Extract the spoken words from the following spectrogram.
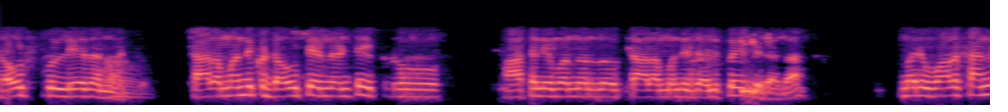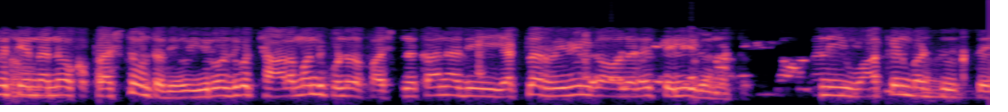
డౌట్ఫుల్ లేదన్నట్టు. చాలా మందికి డౌట్ ఏంటంటే ఇప్పుడు పాత నిబంధనలో చాలా మంది చనిపోయింది కదా. మరి వాళ్ళ సంగతి ఏంటంటే ఒక ప్రశ్న ఉంటది. ఈ రోజు కూడా చాలా మందికి ఉండదు ఆ ప్రశ్న కానీ అది ఎట్లా రివీల్ కావాలనేది తెలియదు అన్నట్టు. కానీ ఈ వాక్యాన్ని బట్టి చూస్తే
